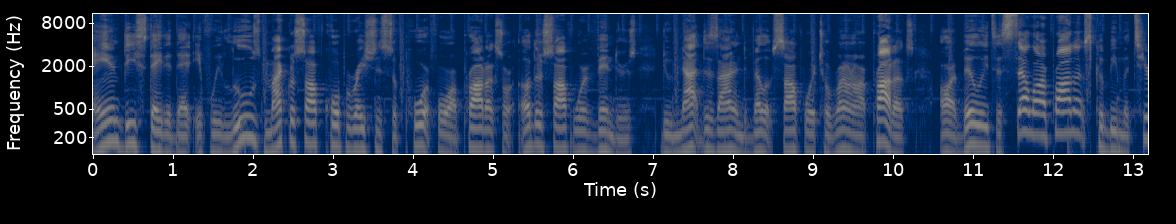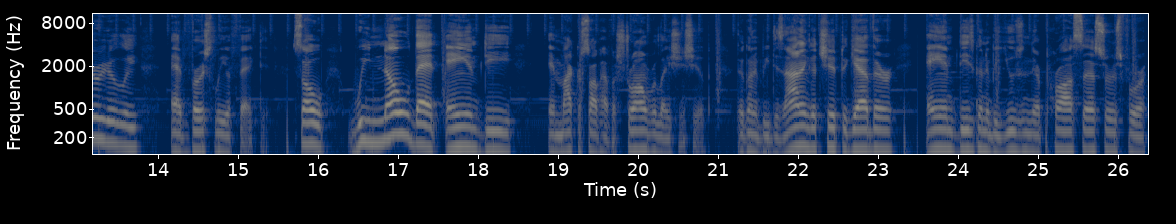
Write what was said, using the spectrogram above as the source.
AMD stated that if we lose Microsoft Corporation's support for our products or other software vendors do not design and develop software to run on our products, our ability to sell our products could be materially adversely affected. So we know that AMD and Microsoft have a strong relationship. They're going to be designing a chip together. AMD is going to be using their processors for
